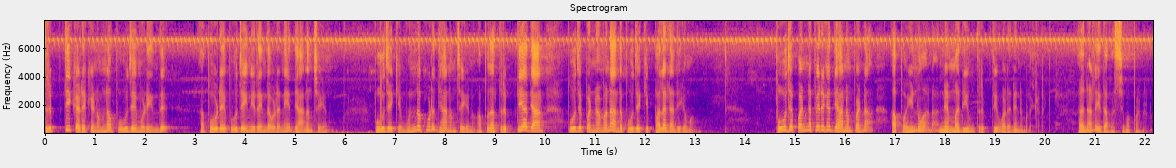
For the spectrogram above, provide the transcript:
திருப்தி கிடைக்கணும்னா பூஜை முடிந்து பூடை பூஜை பூஜை நிறைந்த உடனே தியானம் செய்யணும். பூஜைக்கு முன்ன கூட தியானம் செய்யணும். அப்போ தான் திருப்தியாக தியானம் பூஜை பண்ணோம்னா அந்த பூஜைக்கு பலன் அதிகமாக பூஜை பண்ண பிறகு தியானம் பண்ணால் அப்போ இன்னும் நிம்மதியும் திருப்தியும் உடனே நம்மளுக்கு கிடைக்கும். அதனால் இது அவசியமாக பண்ணணும்.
